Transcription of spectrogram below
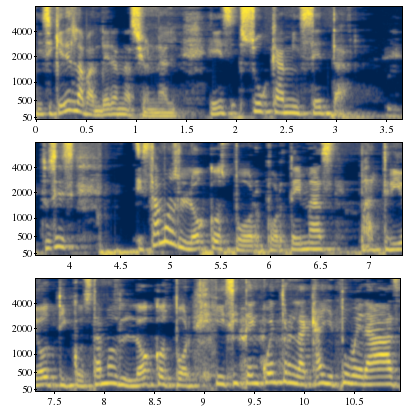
ni siquiera es la bandera nacional, es su camiseta. Entonces, estamos locos por, por temas patrióticos, estamos locos por, y si te encuentro en la calle tú verás,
